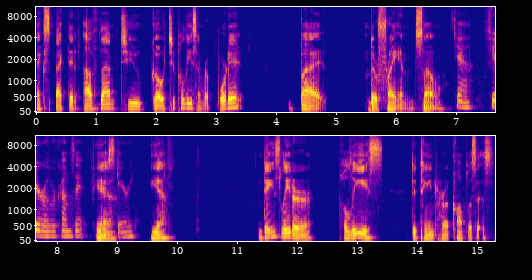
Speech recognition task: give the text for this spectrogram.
expected of them to go to police and report it, but they're frightened. So Yeah. Fear overcomes it. Fear Yeah. is scary. yeah. Days later, police detained her accomplices.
